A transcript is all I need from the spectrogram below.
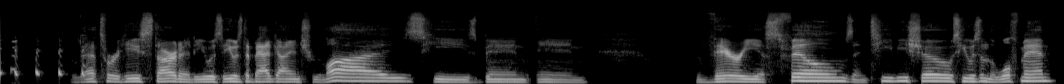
that's where he started. He was he was the bad guy in True Lies. He's been in various films and TV shows. He was in The Wolfman.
